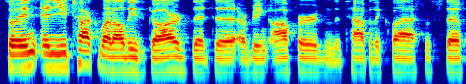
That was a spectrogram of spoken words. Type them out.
So and and you talk about all these guards that uh, are being offered in the top of the class and stuff,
